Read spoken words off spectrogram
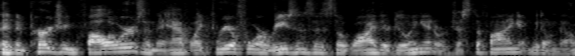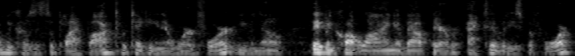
they've been purging followers and they have like three or four reasons as to why they're doing it or justifying it. We don't know because it's a black box. We're taking their word for it, even though they've been caught lying about their activities before.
